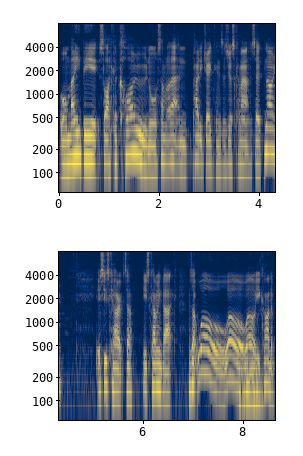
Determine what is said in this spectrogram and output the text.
or maybe it's like a clone or something like that and Patty Jenkins has just come out and said no it's his character. He's coming back. It's like, whoa, whoa, whoa. You kind of,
